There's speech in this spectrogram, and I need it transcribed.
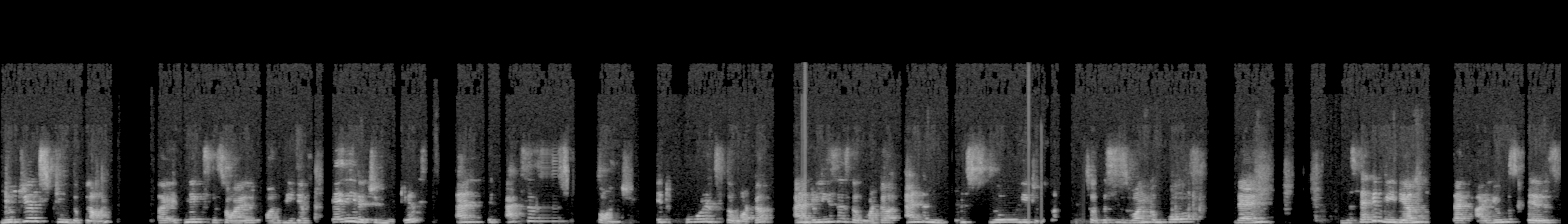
nutrients to the plant, uh, it makes the soil or the medium very rich in nutrients and it acts as a sponge. It holds the water and releases the water and the nutrients slowly to the plant. So this is one compost. Then the second medium that I use is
